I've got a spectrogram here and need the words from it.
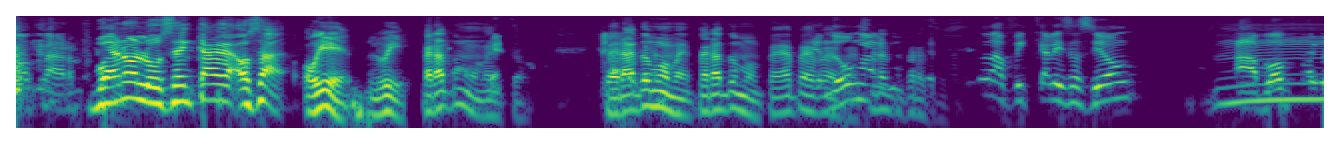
No, claro. Bueno, lucen cagados. O sea, oye, Luis, espérate un momento. Espérate un momento, espérate un momento. Espérate, espérate, Una fiscalización a vos mm.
